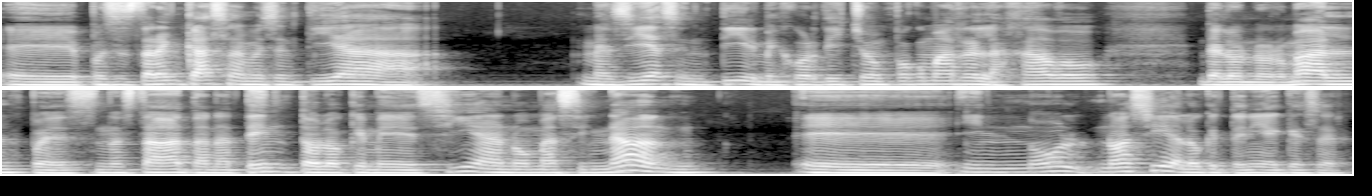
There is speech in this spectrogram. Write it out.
Eh, pues estar en casa me sentía, me hacía sentir, mejor dicho, un poco más relajado de lo normal, pues no estaba tan atento a lo que me decían o me asignaban eh, y no, no hacía lo que tenía que hacer.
